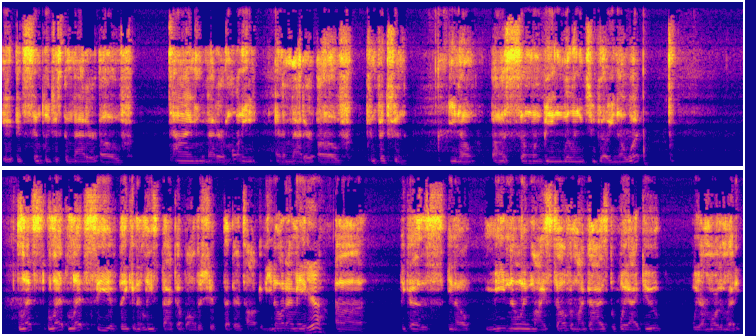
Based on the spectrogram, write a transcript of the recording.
it, it's simply just a matter of time, a matter of money, and a matter of conviction. You know, uh, someone being willing to go. You know what? Let's let let's see if they can at least back up all the shit that they're talking. You know what I mean? Yeah. Uh, because you know me knowing myself and my guys the way I do, we are more than ready.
